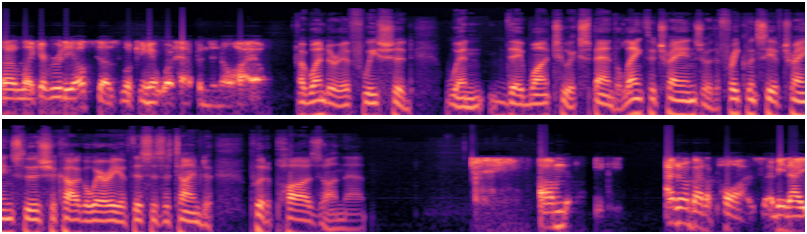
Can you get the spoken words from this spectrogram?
uh, like everybody else does, looking at what happened in Ohio. I wonder if we should, when they want to expand the length of trains or the frequency of trains through the Chicago area, if this is a time to put a pause on that. Um, I don't know about a pause. I mean, I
